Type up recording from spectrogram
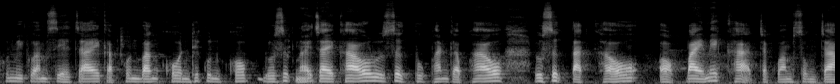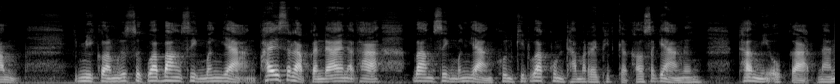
คุณมีความเสียใจกับคนบางคนที่คุณคบ รู้สึกน้อยใจเขารู้สึกผูกพันกับเขา รู้สึกตัดเขาออกไปไม่ขาดจากความทรงจำมีความรู้สึกว่าบางสิ่งบางอย่างไพ่สลับกันได้นะคะ บางสิ่งบางอย่างคุณคิดว่าคุณทำอะไรผิดกับเขาสักอย่างหนึ่งถ้ามีโอกาสนั้น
